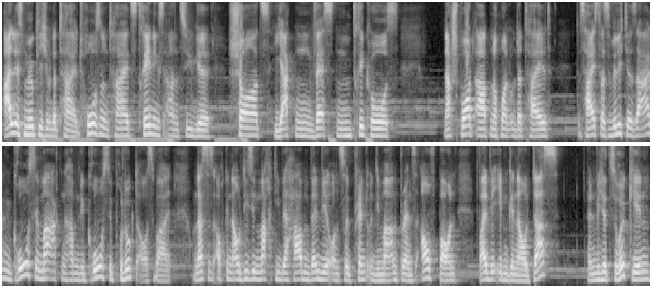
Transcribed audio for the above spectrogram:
alles möglich unterteilt. Hosen und Tights, Trainingsanzüge, Shorts, Jacken, Westen, Trikots, nach Sportart nochmal unterteilt. Das heißt, was will ich dir sagen? Große Marken haben eine große Produktauswahl. Und das ist auch genau diese Macht, die wir haben, wenn wir unsere Print- und Demand-Brands aufbauen, weil wir eben genau das, wenn wir hier zurückgehen,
